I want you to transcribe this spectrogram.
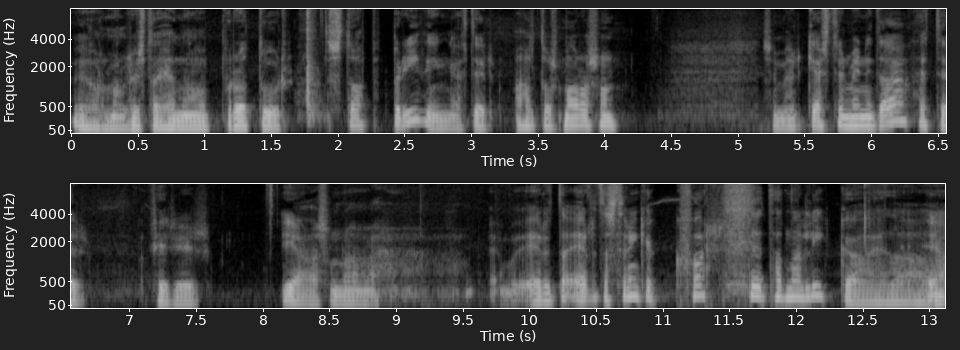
Við vorum að hlusta hérna á brotur Stop Breathing eftir Haldur Smárasson sem er gestur minn í dag. Þetta er fyrir, já, svona, er þetta, er þetta strengja kvartið þarna líka? Eða, Já,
